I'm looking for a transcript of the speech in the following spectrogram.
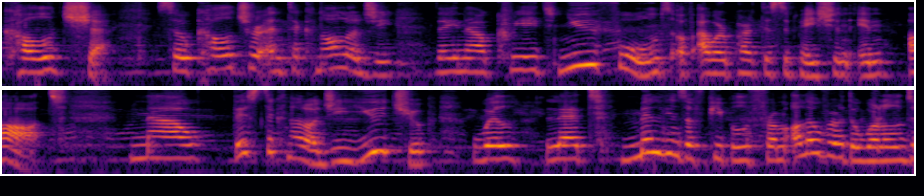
culture. So culture and technology, they now create new forms of our participation in art. Now, this technology, YouTube, will let millions of people from all over the world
